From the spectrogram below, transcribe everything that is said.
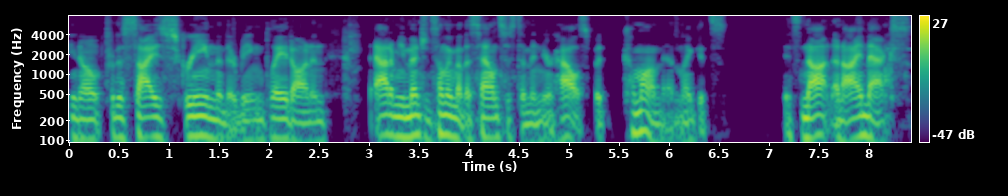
You know, for the size screen that they're being played on. And Adam, you mentioned something about the sound system in your house, but come on, man. Like it's it's not an IMAX,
